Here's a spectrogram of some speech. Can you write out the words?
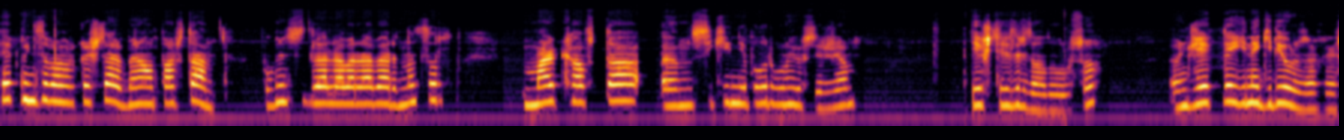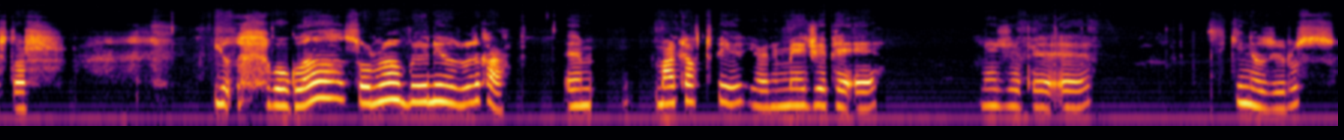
Hepinize merhaba arkadaşlar. Ben Alparslan. Bugün sizlerle beraber nasıl Minecraft'ta em, skin yapılır bunu göstereceğim. Değiştirilir daha doğrusu. Öncelikle yine gidiyoruz arkadaşlar. Google'a sonra böyle yazıyorduk ha. Em, Minecraft P yani MCPE MCPE skin yazıyoruz.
